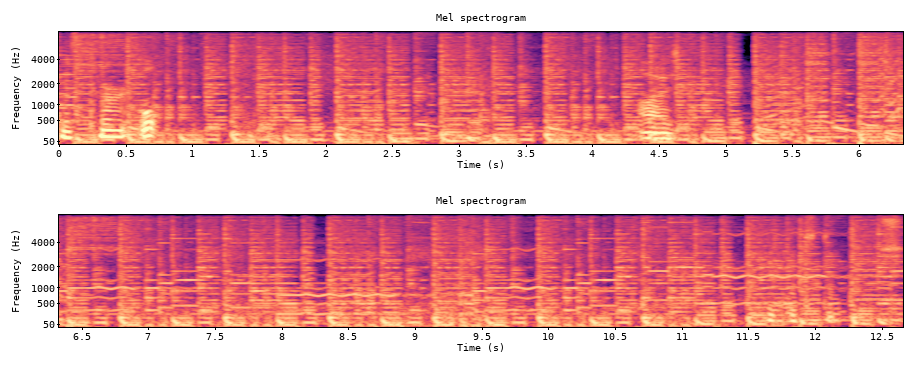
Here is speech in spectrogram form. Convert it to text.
테스터 어? 아 씨. 이거 어떻다 씨.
